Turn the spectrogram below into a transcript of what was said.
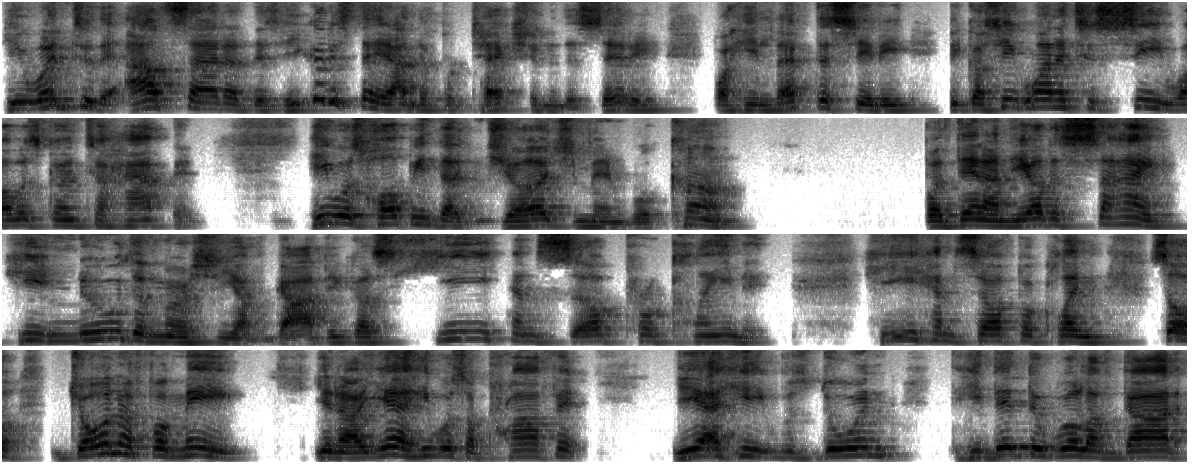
he went to the outside of this. He could have stayed under protection in the city, but he left the city because he wanted to see what was going to happen. He was hoping that judgment will come. But then on the other side, he knew the mercy of God because he himself proclaimed it. He himself proclaimed. So Jonah, for me, you know, yeah, he was a prophet. Yeah, he was doing, he did the will of God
